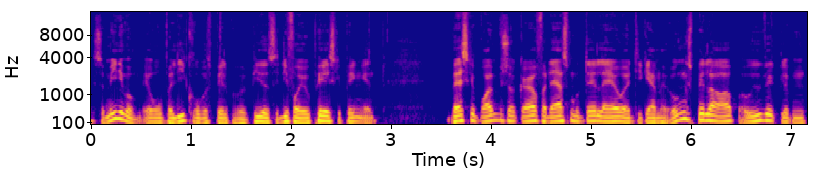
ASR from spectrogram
som minimum Europa League-gruppespil på papiret, så de får europæiske penge ind. Hvad skal Brøndby så gøre? For deres model er jo, at de gerne vil have unge spillere op og udvikle dem,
